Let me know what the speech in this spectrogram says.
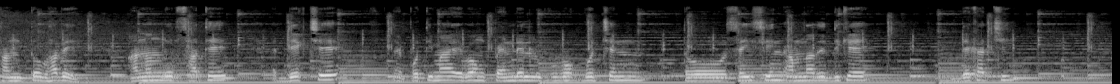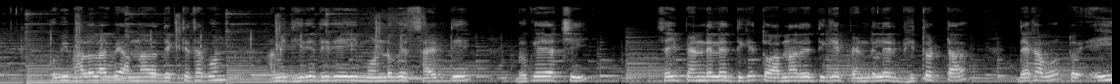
শান্তভাবে আনন্দের সাথে দেখছে, প্রতিমা এবং প্যান্ডেল উপভোগ করছেন। তো সেই সিন আপনাদের দিকে দেখাচ্ছি। খুবই ভালো লাগবে আপনারা দেখতে থাকুন। আমি ধীরে ধীরে এই মণ্ডপের সাইড দিয়ে ঢুকে যাচ্ছি। সেই প্যান্ডেলের দিকে, তো আপনাদের দিকে প্যান্ডেলের ভিতরটা দেখাবো। তো এই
